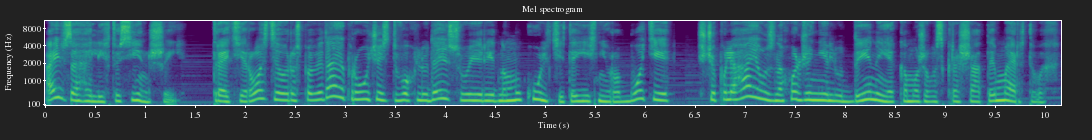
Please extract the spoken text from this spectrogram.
а й взагалі хтось інший. Третій розділ розповідає про участь двох людей у своєрідному культі та їхній роботі, що полягає у знаходженні людини, яка може воскрешати мертвих.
